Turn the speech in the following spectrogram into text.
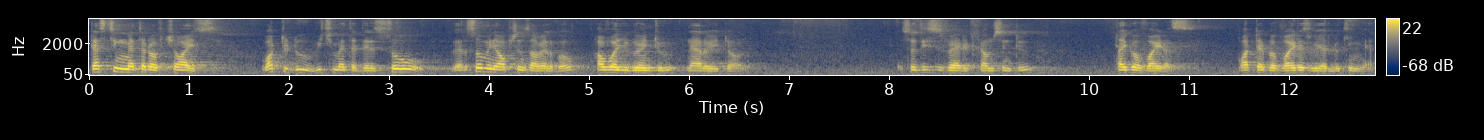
Testing method of choice. What to do? Which method? There is so there are so many options available. How are you going to narrow it down? So this is where it comes into type of virus. What type of virus we are looking at.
